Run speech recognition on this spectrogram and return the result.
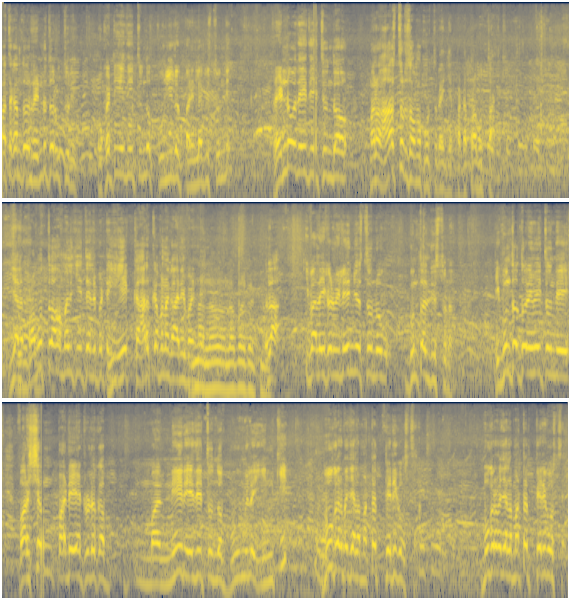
పథకంతో రెండు దొరుకుతున్నాయి ఒకటి ఏదైతుందో కూలీలకు పని లభిస్తుంది. రెండవది ఏదైతుందో మనం ఆస్తులు సమకూరుతున్నాయి చెప్పండి ప్రభుత్వానికి. ఇవాళ ప్రభుత్వం అమలుకి తెలిపెట్టే ఏ కార్యక్రమం కానివ్వండి ఇలా ఇవాళ ఇక్కడ వీళ్ళు ఏం చేస్తున్నారు గుంతలు తీస్తున్నారు. ఈ గుంతలతో ఏమవుతుంది వర్షం పడేటువంటి ఒక నీరు ఏదైతుందో భూమిలో ఇంకి భూగర్భ జల మట్టం పెరిగి వస్తాయి భూగర్భ జల మట్టం పెరిగి వస్తాయి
